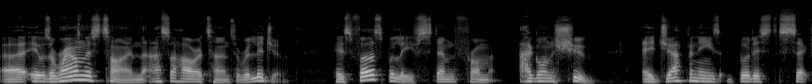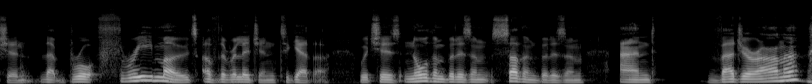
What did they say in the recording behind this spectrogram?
Uh, it was around this time that Asahara turned to religion. His first belief stemmed from Agon Shu, a Japanese Buddhist section that brought three modes of the religion together, which is Northern Buddhism, Southern Buddhism, and Vajrayana.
